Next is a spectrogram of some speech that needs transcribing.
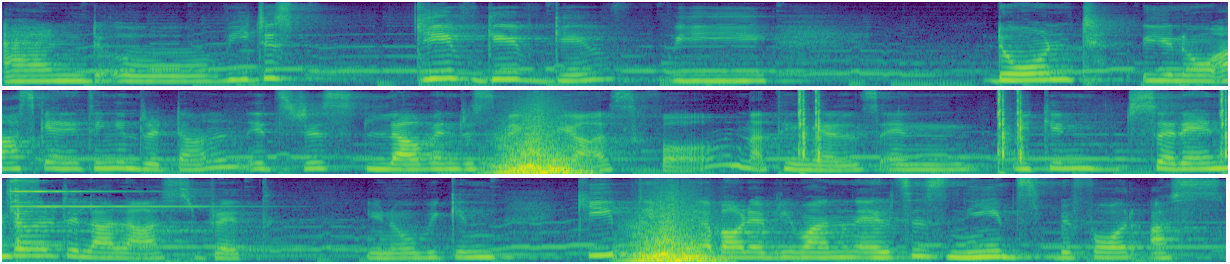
And uh, we just give, give, give. We don't, you know, ask anything in return. It's just love and respect we ask for, nothing else. And we can surrender till our last breath. You know, we can keep thinking about everyone else's needs before us.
